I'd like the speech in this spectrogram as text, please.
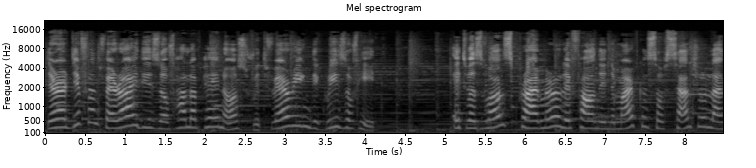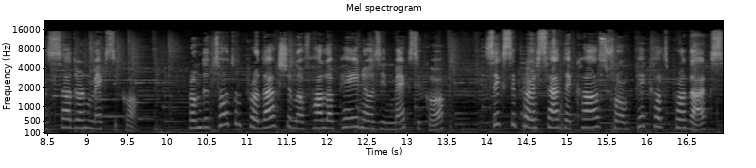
There are different varieties of jalapenos with varying degrees of heat. It was once primarily found in the markets of central and southern Mexico. From the total production of jalapenos in Mexico, 60% accounts from pickled products,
